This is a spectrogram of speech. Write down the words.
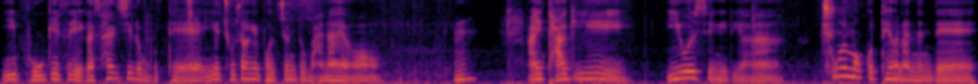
이 복에서 얘가 살지를 못해. 이게 조상의 벌전도 많아요. 응? 아니, 닭이 2월 생일이야. 충을 먹고 태어났는데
